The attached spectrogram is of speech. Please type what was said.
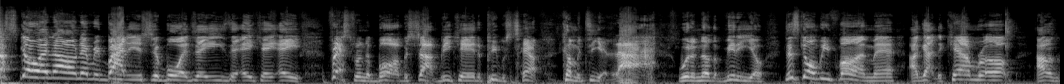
What's going on, everybody? It's your boy Jai Eazy, aka Fresh from the Barbershop, BK the People's Town, coming to you live with another video. This gonna be fun, man. I got the camera up. I was,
